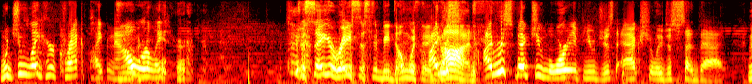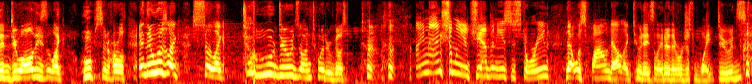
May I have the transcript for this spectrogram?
Would you like your crack pipe now or later? Just say you're racist and be done with it. I'd res- God. I'd respect you more if you just actually just said that than do all these like hoops and hurls. And there was like so like two dudes on Twitter who goes, I'm actually a Japanese historian. That was found out like two days later. They were just white dudes.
